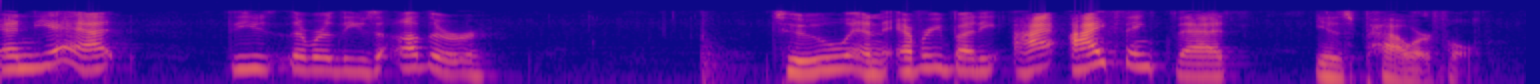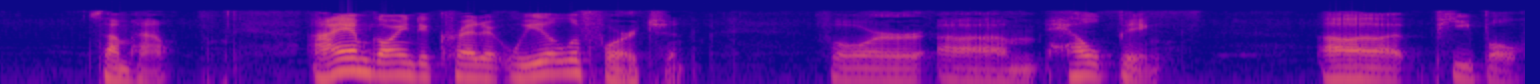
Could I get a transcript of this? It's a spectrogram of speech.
and yet these there were these other two, and everybody. I, I think that is powerful somehow. I am going to credit Wheel of Fortune for um, helping uh, people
